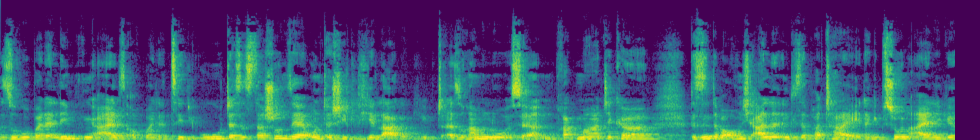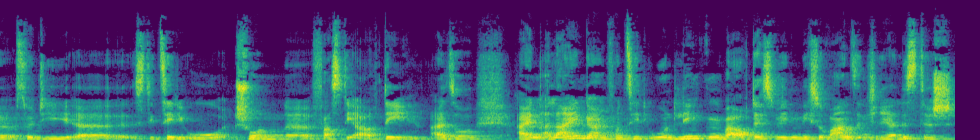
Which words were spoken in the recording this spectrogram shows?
sowohl bei der Linken als auch bei der CDU, dass es da schon sehr unterschiedliche Lage gibt. Also Ramelow ist ja ein Pragmatiker, das sind aber auch nicht alle in dieser Partei. Da gibt es schon einige, für die äh, ist die CDU schon äh, fast die AfD. Also ein Alleingang von CDU und Linken war auch deswegen nicht so wahnsinnig realistisch,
